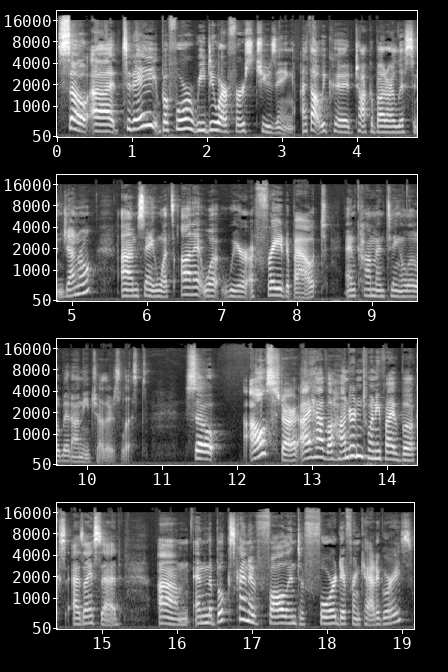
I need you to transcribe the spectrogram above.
So, uh, today, before we do our first choosing, I thought we could talk about our lists in general, um, saying what's on it, what we're afraid about, and commenting a little bit on each other's list. So, I'll start. I have 125 books, as I said. Um, and the books kind of fall into four different categories.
